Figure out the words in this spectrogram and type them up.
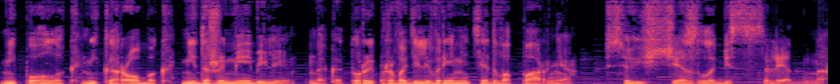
ни полок, ни коробок, ни даже мебели, на которой проводили время те два парня. Все исчезло бесследно.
